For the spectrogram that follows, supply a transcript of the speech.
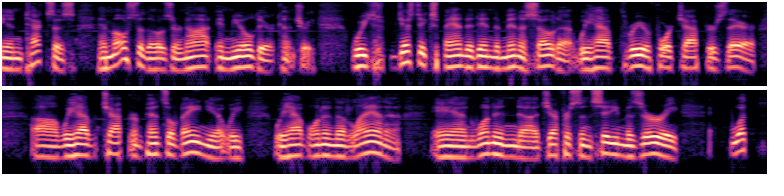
in Texas, and most of those are not in mule deer country. We just expanded into Minnesota. We have three or four chapters there. Uh, we have a chapter in Pennsylvania. We we have one in Atlanta and one in uh, Jefferson City, Missouri what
